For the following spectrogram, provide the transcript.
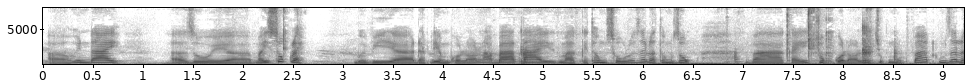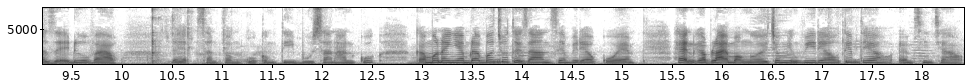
Uh, Hyundai uh, rồi uh, máy xúc này. Bởi vì à, đặc điểm của nó là ba tay mà cái thông số nó rất là thông dụng và cái trục của nó là trục một vát cũng rất là dễ đưa vào. Đây sản phẩm của công ty Busan Hàn Quốc. Cảm ơn anh em đã bớt chút thời gian xem video của em. Hẹn gặp lại mọi người trong những video tiếp theo. Em xin chào.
